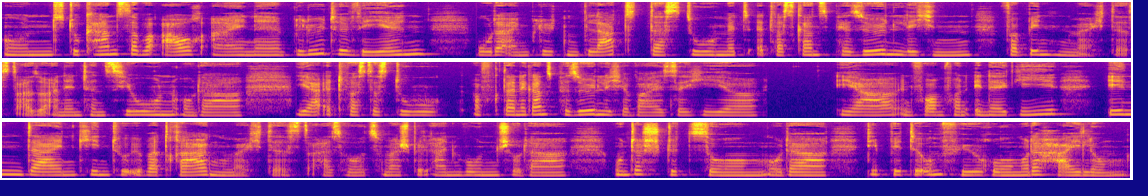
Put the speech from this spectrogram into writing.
Und du kannst aber auch eine Blüte wählen oder ein Blütenblatt, das du mit etwas ganz Persönlichen verbinden möchtest. Also eine Intention oder ja etwas, das du auf deine ganz persönliche Weise hier ja in Form von Energie in dein Kind du übertragen möchtest. Also zum Beispiel einen Wunsch oder Unterstützung oder die Bitte um Führung oder Heilung.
